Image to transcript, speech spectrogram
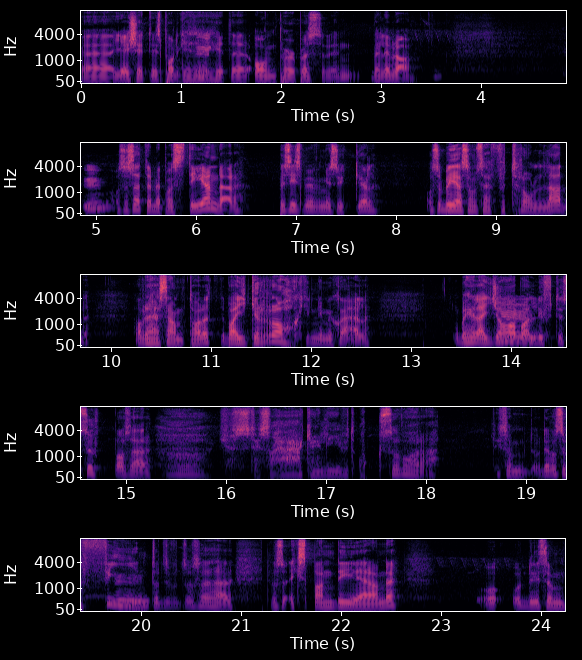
Uh, Jay Shettys podcast Mm. heter On Purpose, och den är väldigt bra. Mm. Och så satte jag mig på en sten där. precis bredvid min cykel. Och så blev jag som så här förtrollad av det här samtalet. Det bara gick rakt in i min själ. Och hela jag Mm. bara lyftes upp av så här, "Åh, just det, så här kan ju livet också vara. Liksom, det var så fint och det var så, här, det var så expanderande. Och, och det, liksom,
